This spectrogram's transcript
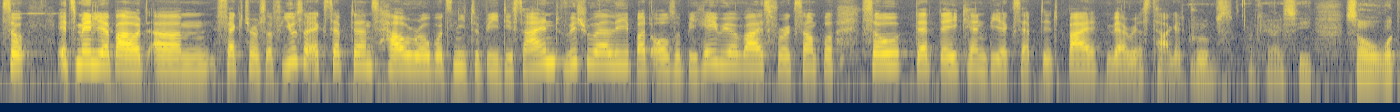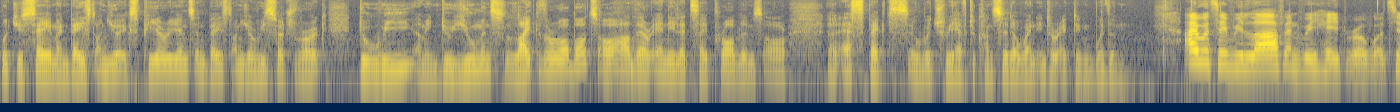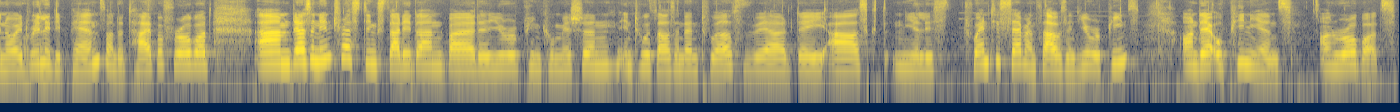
So it's mainly about um, factors of user acceptance, how robots need to be designed visually, but also behavior-wise, for example, so that they can be accepted by various target groups. Okay, I see. So what would you say, I mean, based on your experience and based on your research work, do we, I mean, do humans like the robots or are there any, let's say, problems or uh, aspects uh, which we have to consider when interacting with them? I would say we love and we hate robots. You know, it Okay. really depends on the type of robot. Um, there's an interesting study done by the European Commission in 2012 where they asked nearly 27,000 Europeans on their opinions on robots.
